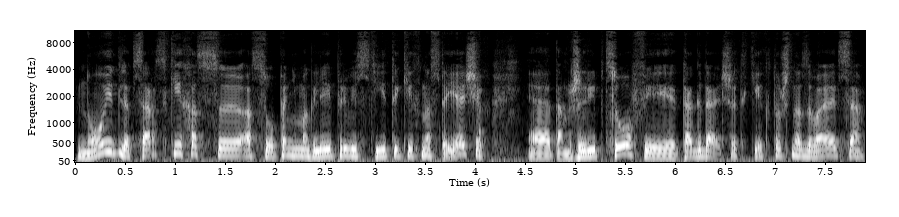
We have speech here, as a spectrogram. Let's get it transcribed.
но и для царских ос, особ они могли привести таких настоящих э, там, жеребцов и так дальше. Таких, кто же называется,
